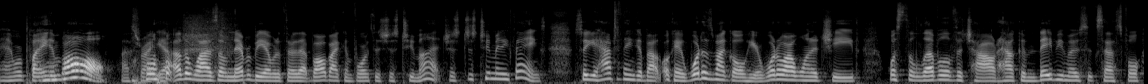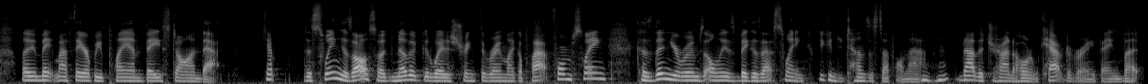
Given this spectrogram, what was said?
And we're Playing playing, ball. ball. That's right. Yeah. Otherwise, they'll never be able to throw that ball back and forth. It's just too much. It's just too many things. So you have to think about okay, what is my goal here? What do I want to achieve? What's the level of the child? How can they be most successful? Let me make my therapy plan based on that. Yep. The swing is also another good way to shrink the room, like a platform swing, because then your room's only as big as that swing. You can do tons of stuff on that. Mm-hmm. Not that you're trying to hold them captive or anything, but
